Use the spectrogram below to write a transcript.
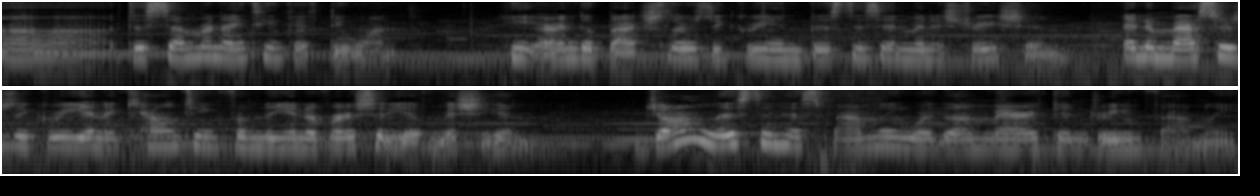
uh, December 1951. He earned a bachelor's degree in business administration and a master's degree in accounting from the University of Michigan. John List and his family were the American Dream family.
